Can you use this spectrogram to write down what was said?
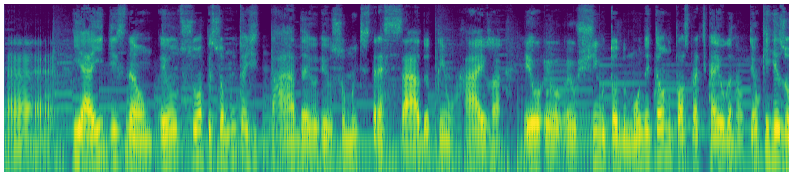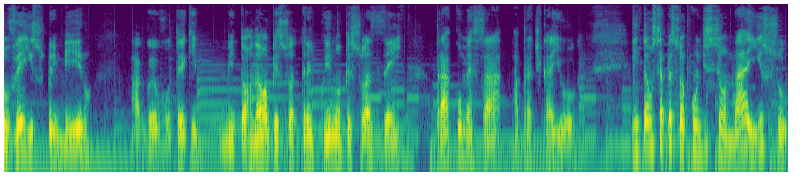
É, e aí diz: Não, eu sou uma pessoa muito agitada, eu, eu sou muito estressado, eu tenho raiva, eu, eu, eu, xingo todo mundo, então não posso praticar yoga, não. Tenho que resolver isso primeiro. Agora eu vou ter que me tornar uma pessoa tranquila, uma pessoa zen, para começar a praticar yoga. Então, se a pessoa condicionar isso,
